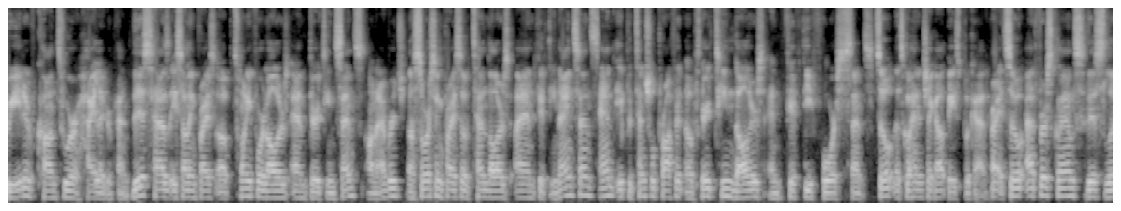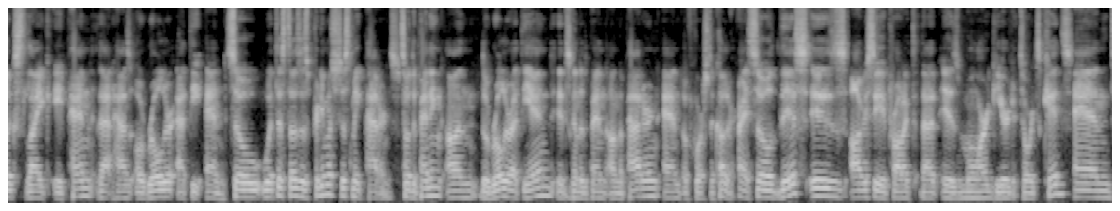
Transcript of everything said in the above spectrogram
Creative Contour Highlighter Pen. This has a selling price of $24.13 on average, a sourcing price of $10.59, and a potential profit of $13.54. So let's go ahead and check out Facebook ad. All right, so at first glance, this looks like a pen that has a roller at the end. So what this does is pretty much just make patterns. So depending on the roller at the end, it's going to depend on the pattern and of course the color. All right, so this is obviously a product that is more geared towards kids and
